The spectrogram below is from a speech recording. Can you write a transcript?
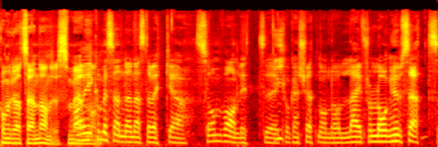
Kommer du att sända Anders? Med Ja, vi kommer sända nästa vecka som vanligt eh, klockan 21.00 live från Långhuset.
